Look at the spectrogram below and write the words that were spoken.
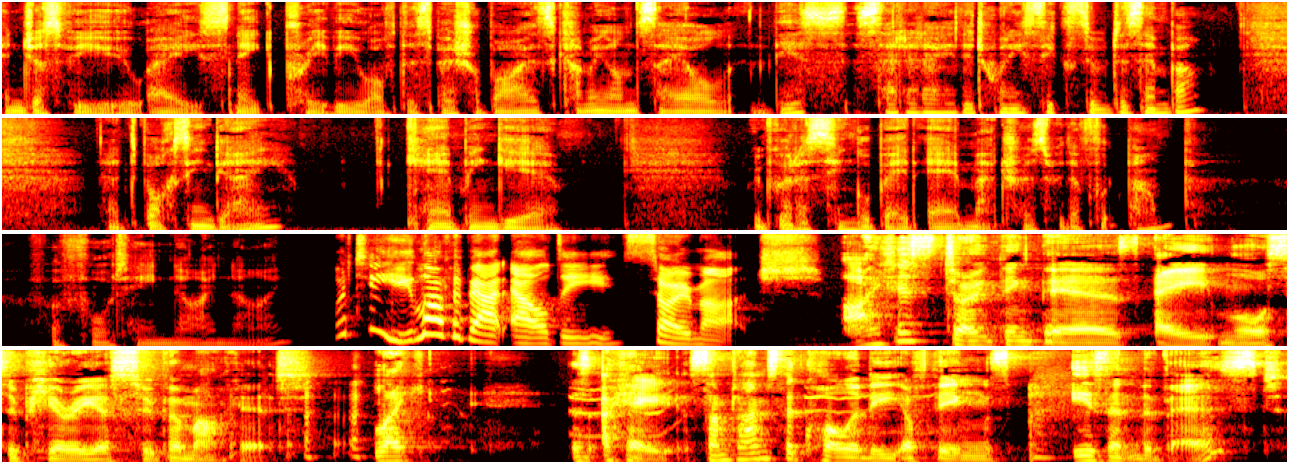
And just for you, a sneak preview of the special buys coming on sale this Saturday, the 26th of December. That's Boxing Day camping gear. We've got a single bed air mattress with a foot pump for fourteen nine nine. What do you love about Aldi so much? I just don't think there's a more superior supermarket. like, okay, sometimes the quality of things isn't the best.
